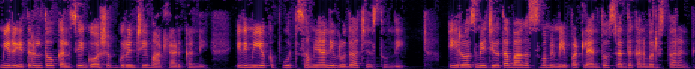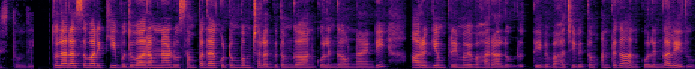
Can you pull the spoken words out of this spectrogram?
మీరు ఇతరులతో కలిసి గోషప్ గురించి మాట్లాడకండి. ఇది మీ యొక్క పూర్తి సమయాన్ని వృధా చేస్తుంది. ఈ రోజు మీ జీవిత భాగస్వామి మీ పట్ల ఎంతో శ్రద్ధ కనబరుస్తారనిపిస్తుంది. తులారాశి వారికి బుధవారం నాడు సంపద కుటుంబం చాలా అద్భుతంగా అనుకూలంగా ఉన్నాయండి. ఆరోగ్యం ప్రేమ వ్యవహారాలు వృత్తి వివాహ జీవితం అంతగా అనుకూలంగా లేదు.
